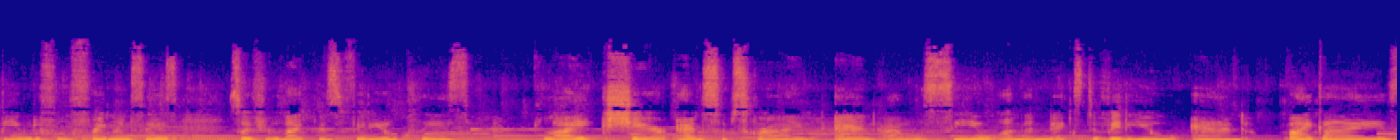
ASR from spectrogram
beautiful fragrances. So if you like this video, please like, share, and subscribe. And I will see you on the next video. And bye, guys.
